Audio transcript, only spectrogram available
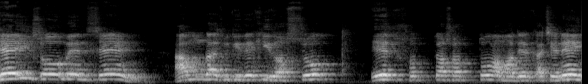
সেই সৌমেন সেন, আমরা যদি দেখি দর্শক এর সত্যাসত্য আমাদের কাছে নেই।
